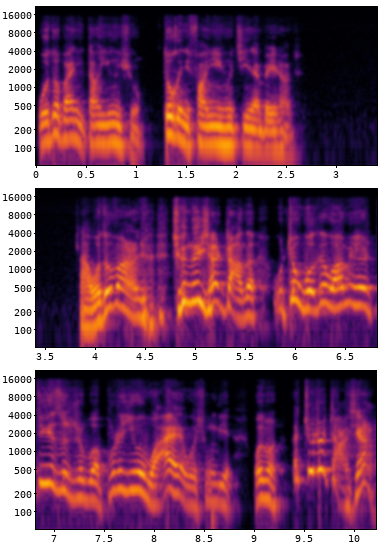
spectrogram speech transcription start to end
我都把你当英雄，都给你放英雄纪念碑上去，啊，我都放上去，就那样长得，我这我跟王明第一次直播，不是因为我爱我兄弟，我怎么，那就这长相，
